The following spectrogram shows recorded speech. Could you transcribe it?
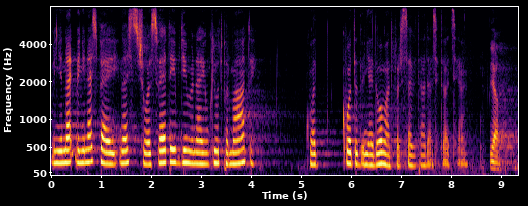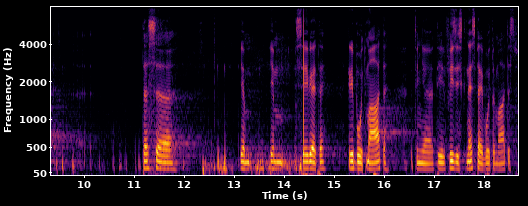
Viņa, ne, viņa nespēja nest šo svētību ģimenei un kļūt par māti. Ko, ko tad viņai domāt par sevi tādā situācijā? Jā. Tas, ja, ja sieviete grib būt māte, bet viņa tīri fiziski nespēja būt par māti, tas,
